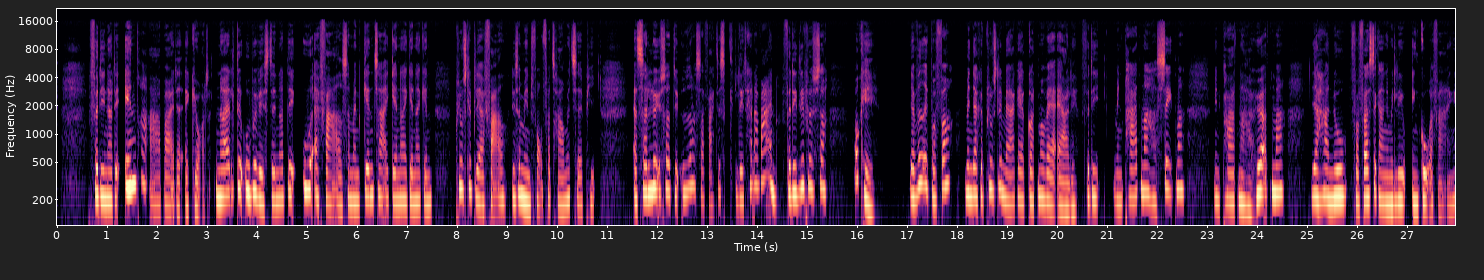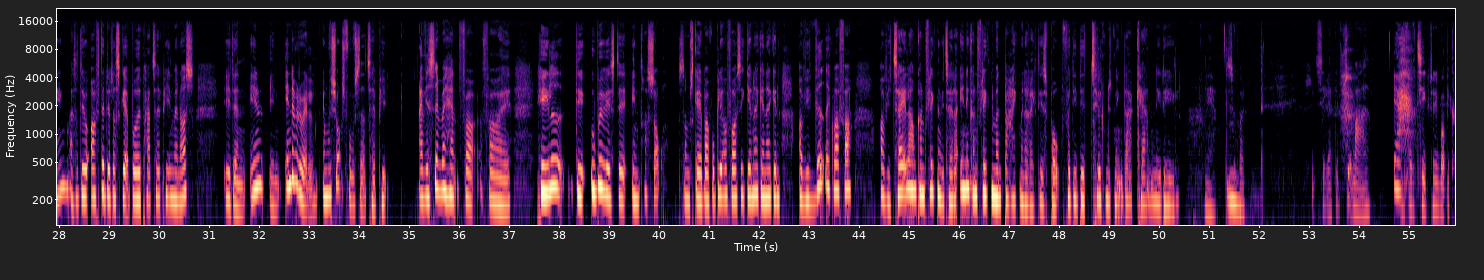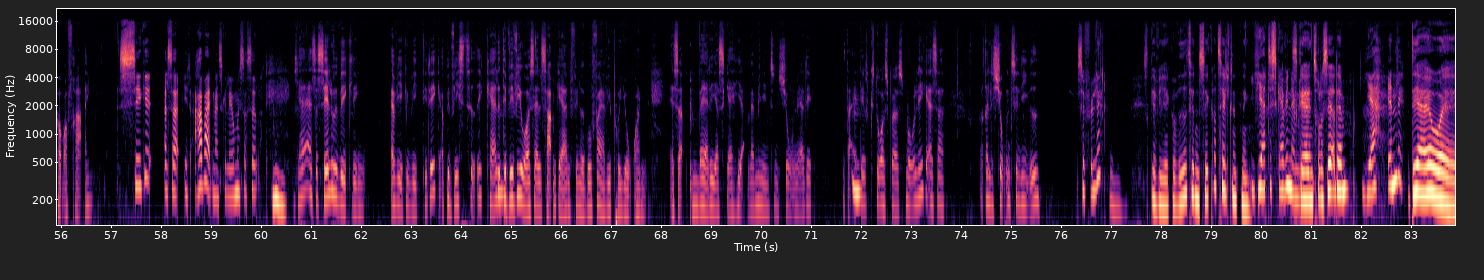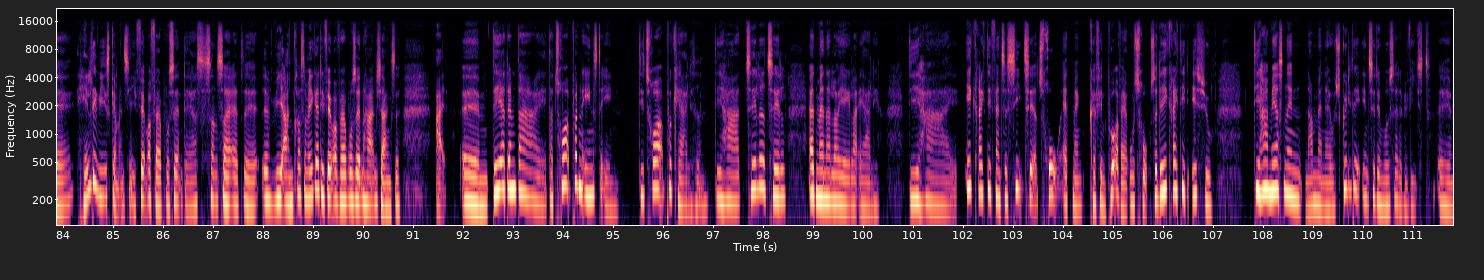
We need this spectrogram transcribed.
Fordi når det indre arbejde er gjort, når alt det ubevidste, når det uerfarede, uerfaret, som man gentager igen og igen og igen, pludselig bliver erfaret, ligesom i en form for traumaterapi, at så løser det ydre sig faktisk lidt hen ad vejen. Fordi lige pludselig så, okay, jeg ved ikke hvorfor, men jeg kan pludselig mærke, at jeg godt må være ærlig. Fordi min partner har set mig, min partner har hørt mig, jeg har nu for første gang i mit liv en god erfaring. Ikke? Altså det er jo ofte det, der sker både i parterapien, men også i den in, en individuelle, emotionsfokuserede terapi. At vi simpelthen får, får øh, hele det ubevidste indre sorg, som skaber problemer for os igen og igen og igen. Og vi ved ikke hvorfor, og vi taler om konflikten, vi taler ind i konflikten, men bare ikke med det rigtige sprog, fordi det er tilknytning, der er kernen i det hele. Ja, det er så Mm. godt. Helt sikkert. Det betyder meget Ja, for det tilknytning, hvor vi kommer fra. Ikke? sikke altså et arbejde, man skal lave med sig selv. Mm. Ja, altså selvudvikling er virkelig vigtigt, ikke? Og bevidsthed, ikke? Kærlighed, mm. det vil vi jo også alle sammen gerne finde ud af. Hvorfor er vi på jorden? Altså, hvad er det, jeg skal her? Hvad er min intention? Er det, altså, der er, Mm. det er et stort spørgsmål, ikke? Altså, relationen til livet. Selvfølgelig. Mm. Skal vi gå videre til den sikre tilknytning? Ja, det skal vi nemlig. Skal jeg introducere dem? Ja, endelig. Det er jo øh, heldigvis, kan man sige, 45 procent af os, sådan så at øh, vi andre, som ikke er de 45 procent, har en chance. Ej, øh, det er dem, der, øh, der tror på den eneste ene. De tror på kærligheden. De har tillid til, at man er lojal og ærlig. De har øh, ikke rigtig fantasi til at tro, at man kan finde på at være utro. Så det er ikke rigtigt et issue. De har mere sådan en, når man er uskyldig, indtil det modsatte er bevist. Øh,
